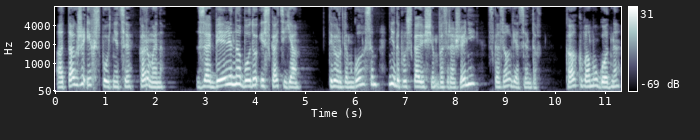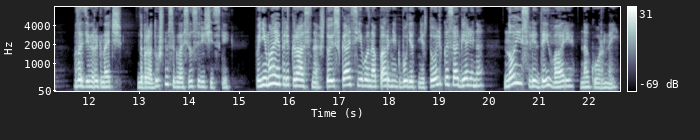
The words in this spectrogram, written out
а также их спутницы, Кармен. Забелина буду искать я. Твердым голосом, не допускающим возражений, сказал Гиацинтов. «Как вам угодно, Владимир Игнатьевич», — добродушно согласился Речицкий, понимая прекрасно, что искать его напарник будет не только Забелина, но и следы Вари Нагорной.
